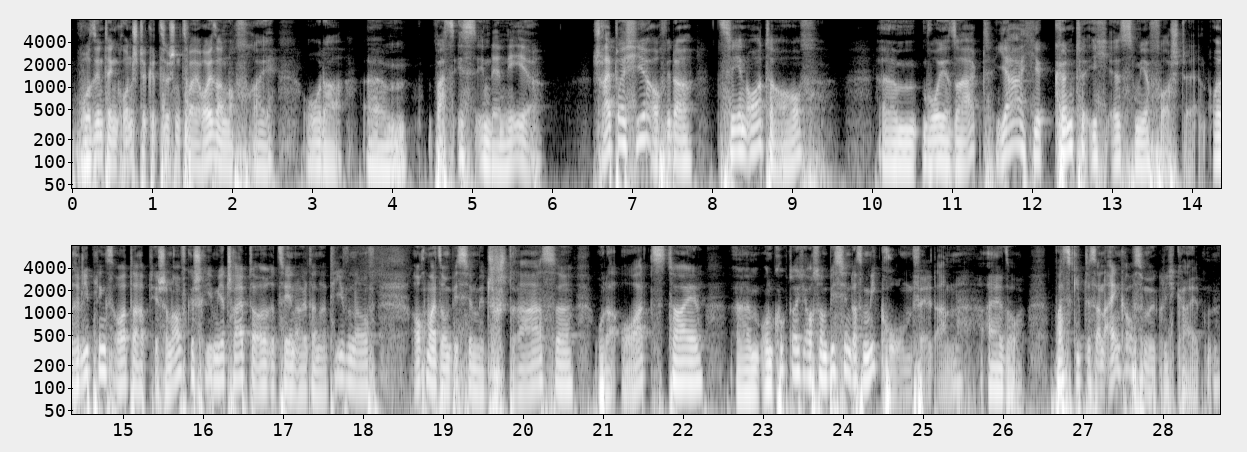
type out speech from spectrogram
wo sind denn Grundstücke zwischen zwei Häusern noch frei oder ähm, was ist in der Nähe. Schreibt euch hier auch wieder zehn Orte auf, ähm, wo ihr sagt, ja, hier könnte ich es mir vorstellen. Eure Lieblingsorte habt ihr schon aufgeschrieben, jetzt schreibt ihr eure zehn Alternativen auf, auch mal so ein bisschen mit Straße oder Ortsteil ähm, und guckt euch auch so ein bisschen das Mikroumfeld an. Also, was gibt es an Einkaufsmöglichkeiten?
